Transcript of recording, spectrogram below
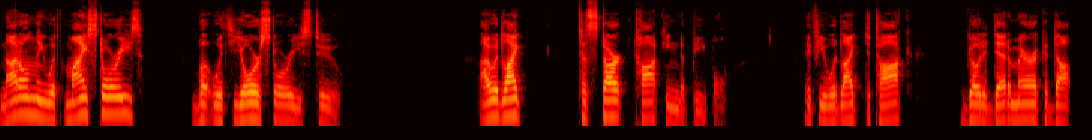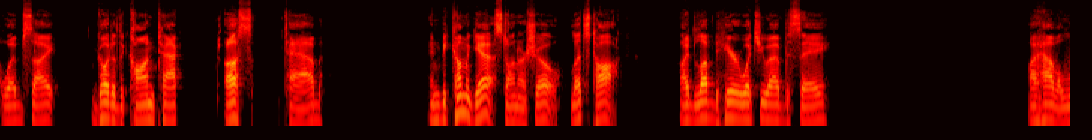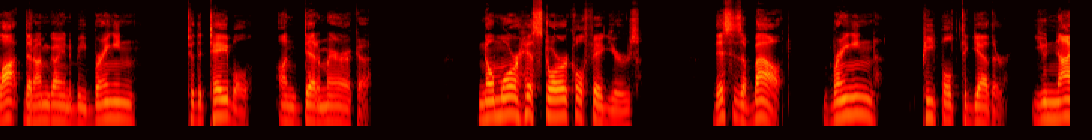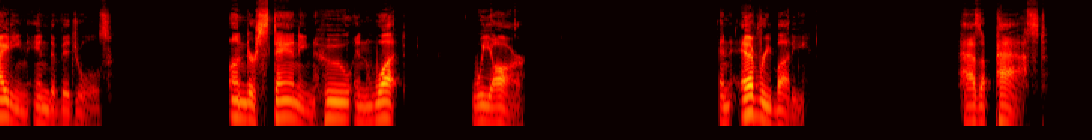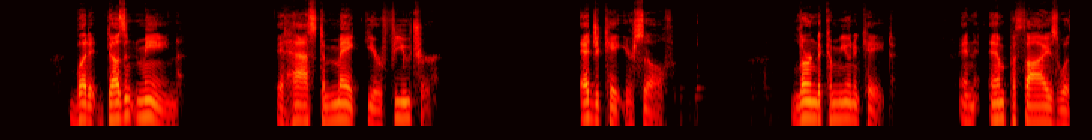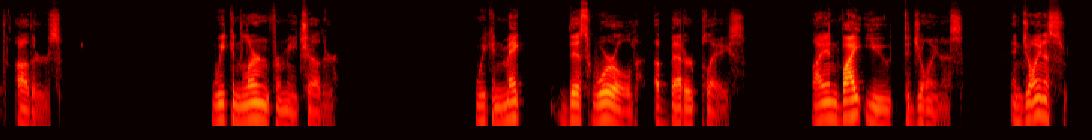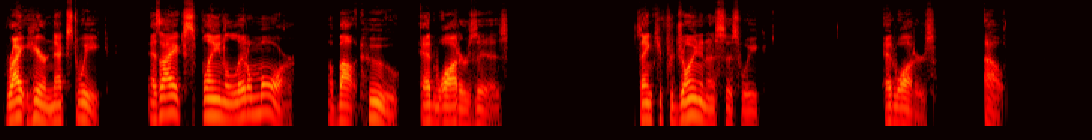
not only with my stories, but with your stories too. I would like to start talking to people. If you would like to talk, go to deadamerica.website, go to the contact us tab and become a guest on our show. Let's talk. I'd love to hear what you have to say. I have a lot that I'm going to be bringing to the table on Dead America. No more historical figures. This is about bringing people together, uniting individuals, understanding who and what we are. And everybody has a past, but it doesn't mean it has to make your future. Educate yourself. Learn to communicate and empathize with others. We can learn from each other. We can make this world a better place. I invite you to join us and join us right here next week as I explain a little more about who Ed Watters is. Thank you for joining us this week. Ed Watters, out.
